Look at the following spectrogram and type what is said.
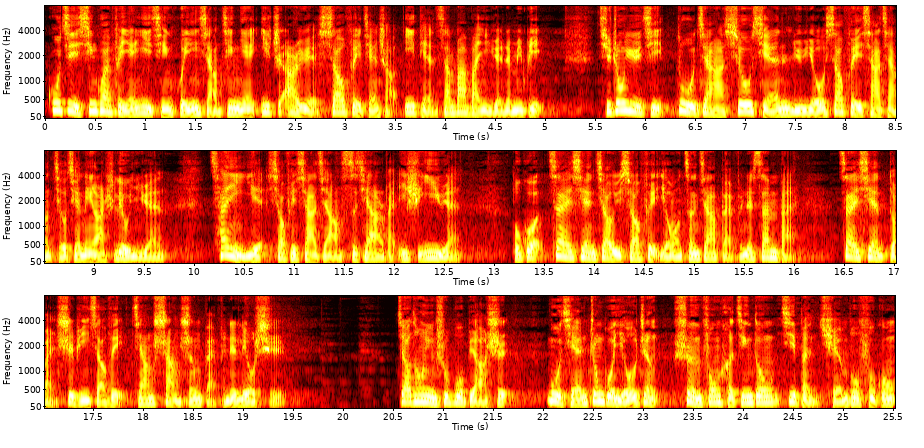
估计新冠肺炎疫情会影响今年一至二月消费减少一点三八万亿元人民币，其中预计度假休闲旅游消费下降九千零二十六亿元，餐饮业消费下降四千二百一十一元。不过，在线教育消费有望增加百分之三百，在线短视频消费将上升百分之六十。交通运输部表示。目前，中国邮政、顺丰和京东基本全部复工，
